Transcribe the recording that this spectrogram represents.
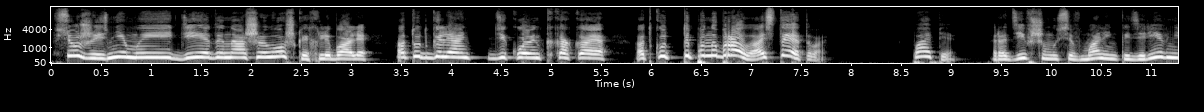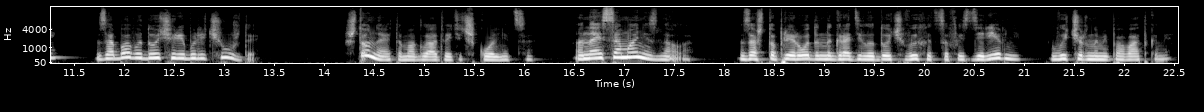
Всю жизнь мы и деды нашей ложкой хлебали, а тут глянь, диковинка какая, Откуда ты понабрала? А понабралась ты этого?» Папе, родившемуся в маленькой деревне, забавы дочери были чужды. Что на это могла ответить школьница? Она и сама не знала, за что природа наградила дочь выходцев из деревни вычурными повадками.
